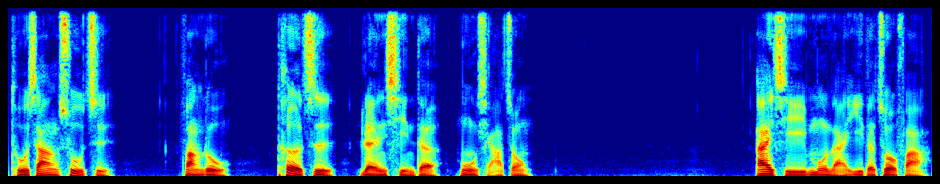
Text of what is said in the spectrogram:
涂上树脂，放入特制人形的木匣中。埃及木乃伊的做法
